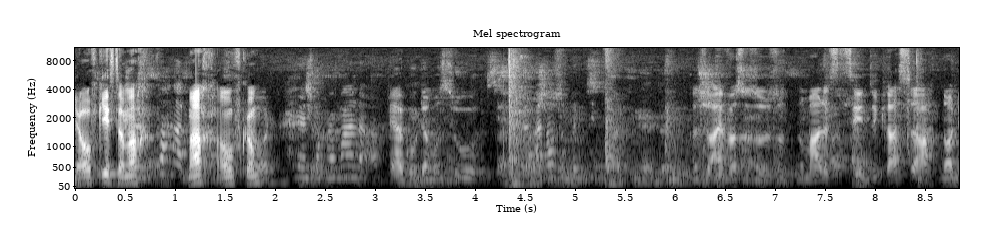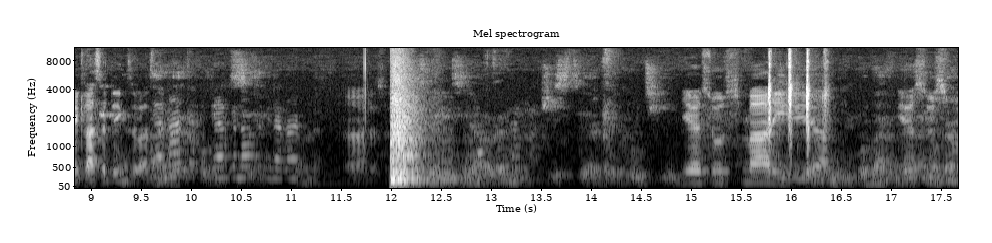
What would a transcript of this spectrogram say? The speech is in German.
Ja, auf geht's, dann mach. Mach, auf, komm. Ja, ich mach normale ab. Ja gut, da musst du. Äh, also einfach so, so, so normales 10. Klasse, 8., 9. Klasse Ding sowas. der Neunte, ja, genauso wie der Neunte. Ah, das ist Jesus Maria. Jesus Maria.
